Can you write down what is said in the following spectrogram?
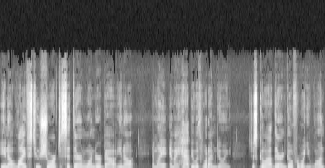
You know, life's too short to sit there and wonder about. You know, am I am I happy with what I'm doing? Just go out there and go for what you want.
